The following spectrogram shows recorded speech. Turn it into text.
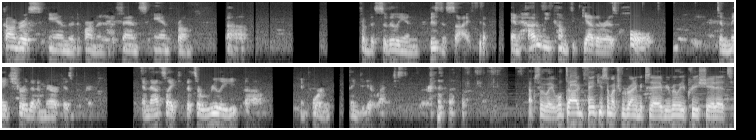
Congress and the Department of Defense, and from uh, from the civilian business side. Yeah. And how do we come together as a whole to make sure that America is prepared? And that's like that's a really uh, important thing to get right. Just to be clear. Absolutely. Well, Doug, thank you so much for joining me today. We really appreciate it.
